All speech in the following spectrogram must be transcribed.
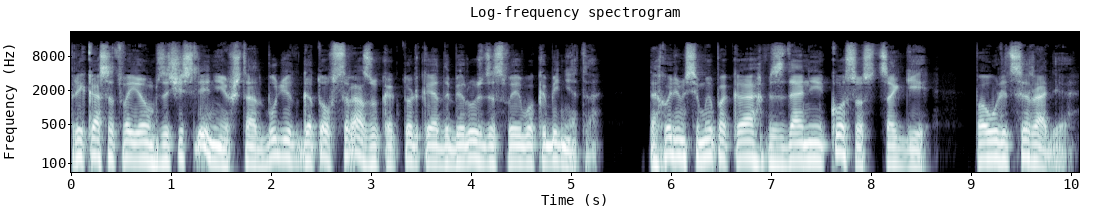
Приказ о твоем зачислении в штат будет готов сразу, как только я доберусь до своего кабинета. Находимся мы пока в здании Косос Цаги по улице Радия.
